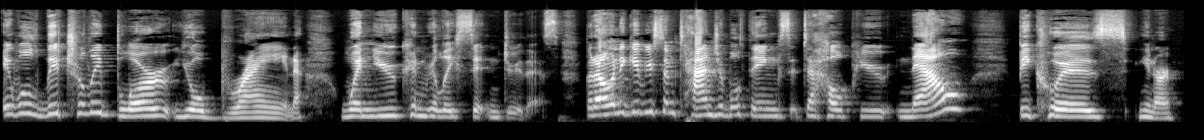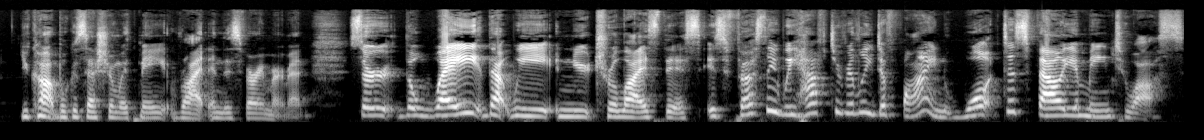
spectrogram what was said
It will literally blow your brain when you can really sit and do this. But I want to give you some tangible things to help you now because, you know, you can't book a session with me right in this very moment. So the way that we neutralize this is firstly we have to really define what does failure mean to us?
